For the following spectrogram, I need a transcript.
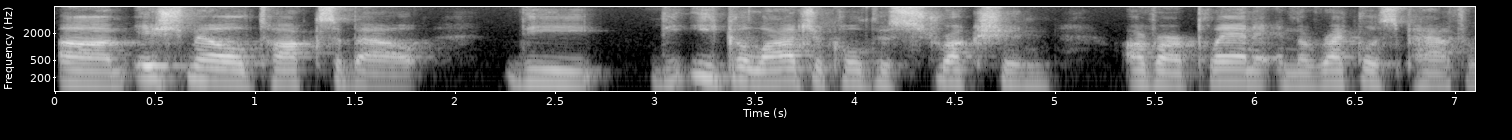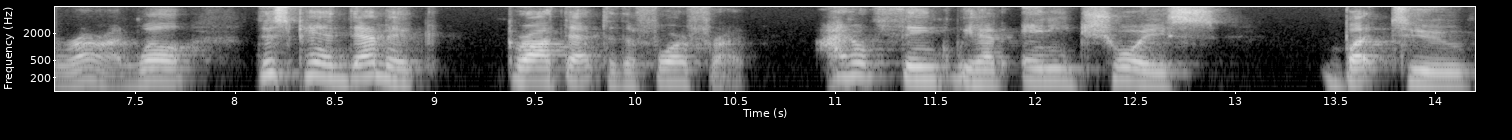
Um, Ishmael talks about the the ecological destruction of our planet and the reckless path we're on. Well, this pandemic brought that to the forefront. I don't think we have any choice but to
